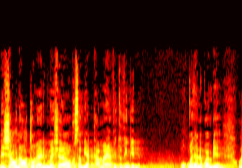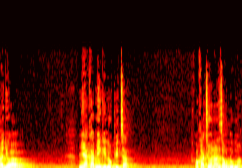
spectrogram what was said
Nishaona watu wameharibu maisha yao kwa sababu ya tamaa ya vitu vingine. Ngoja nikwambie unajua miaka mingi iliyopita wakati wanaanza huduma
